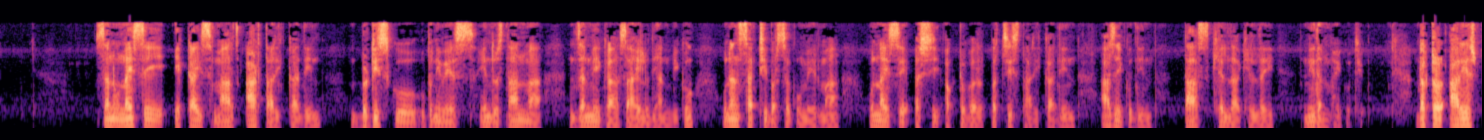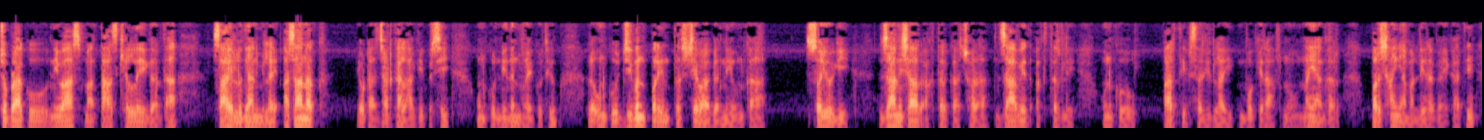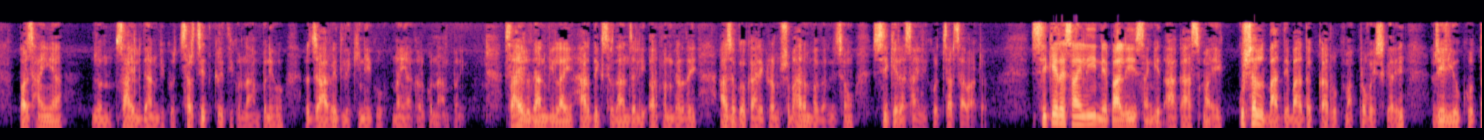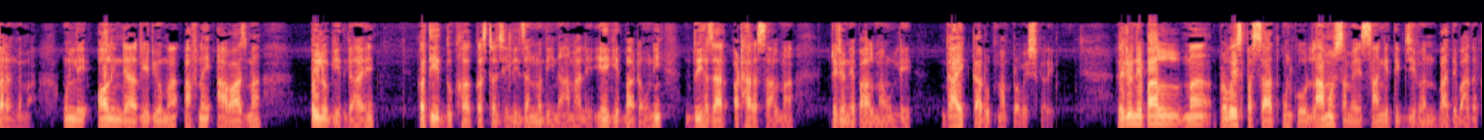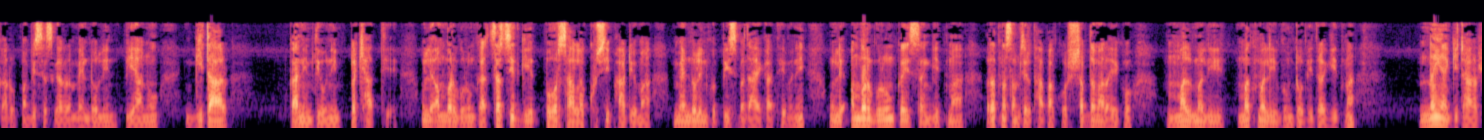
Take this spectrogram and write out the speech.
सन् उन्नाइस सय एक्काइस मार्च आठ तारीकका दिन ब्रिटिशको उपनिवेश हिन्दुस्तानमा जन्मिएका साहिर लुधियानवीको उनासाठी वर्षको उमेरमा उन्नाइस सय अस्सी अक्टोबर पच्चीस तारीकका दिन आजैको दिन तास खेल्दा खेल्दै निधन भएको थियो। डाक्टर आरएस चोपड़ाको निवासमा तास खेल्दै गर्दा साहिर लुधियानवीलाई अचानक एउटा झट्का लागेपछि उनको निधन भएको थियो। र उनको जीवन पर्यन्त सेवा गर्ने उनका सहयोगी जानिसार अख्तरका छोरा जावेद अख्तरले उनको पार्थिव शरीरलाई बोकेर आफ्नो नयाँ घर परछाइयामा लिएर गएका थिए। परछाइया जुन साहिल लुधियानवीको चर्चित कृतिको नाम पनि हो र जावेदले किनेको नयाँ घरको नाम पनि। साहिल लुधियानवीलाई हार्दिक श्रद्धांजलि अर्पण गर्दै आजको कार्यक्रम शुभारम्भ गर्नेछौ सिके रसाइलीको चर्चाबाट। सिके रसाइली नेपाली संगीत आकाशमा एक कुशल वाद्यवादकका रूपमा प्रवेश गरे रेडियोको तरंगमा। उनले अल इण्डिया रेडियोमा आफ्नै आवाजमा पहिलो गीत गाए कति दुःख कष्ट झिली जन्मदिन आमाले। यही गीतबाट उनी दुई हजार अठार सालमा रेडियो नेपालमा उनले गायकका रूपमा प्रवेश गरे। रेडियो नेपालमा प्रवेश पश्चात उनको लामो समय सांगीतिक जीवन वाद्यवादकका रूपमा विशेष गरेर मेन्डोलिन पियानो गिटारका निम्ति उनी प्रख्यात थिए। उनले अम्बर गुरूङका चर्चित गीत पोहोर साल खुशी फाट्योमा मेन्डोलिनको पीस बजाएका थिए भने उनले अम्बर गुरूङकै संगीतमा रत्न शमशेर थापाको शब्दमा रहेको मलमली मखमली घुम्टोभित्र गीतमा नयाँ गिटार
